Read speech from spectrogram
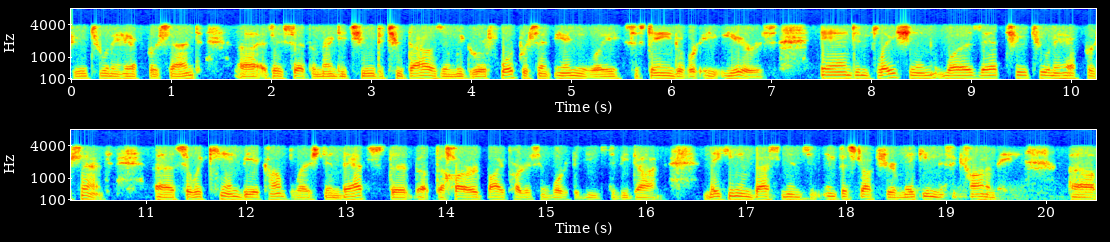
two, two and a half percent. Uh, as I said, from '92 to 2000, we grew at four percent annually, sustained over eight years, and inflation was at two, two and a half percent. Uh, so it can be accomplished, and that's the, the, the hard bipartisan work that needs to be done. Making investments in infrastructure, making this economy uh,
